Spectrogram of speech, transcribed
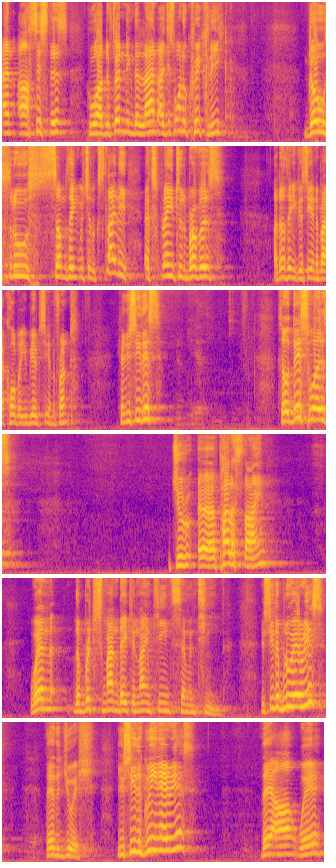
and our sisters who are defending the land. I just want to quickly go through something which will slightly explain to the brothers. I don't think you can see in the back hall, but you'll be able to see in the front. Can you see this? So this was uh, Palestine when the British mandate in 1917. You see the blue areas? They're the Jewish. You see the green areas? They are where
